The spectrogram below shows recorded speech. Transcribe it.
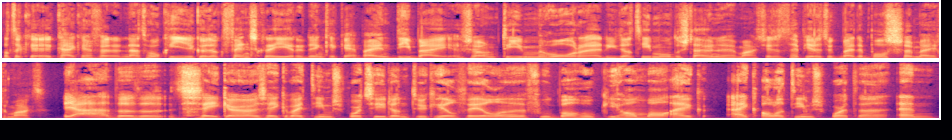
want ik, ik kijk even naar het hockey. Je kunt ook fans creëren, denk ik, hè? Bij, die bij zo'n team horen, die dat team ondersteunen. Maartje, dat heb je natuurlijk bij de Bos meegemaakt. Ja, dat, dat, zeker, zeker bij teamsport zie je dat natuurlijk heel veel. Voetbal, hockey, handbal, eigenlijk, eigenlijk alle teamsporten. En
